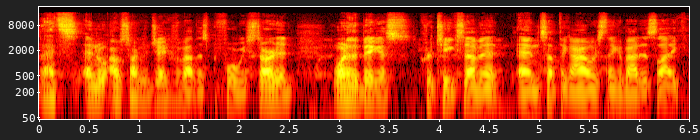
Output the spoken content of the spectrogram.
that's and I was talking to Jacob about this before we started. One of the biggest critiques of it, and something I always think about, is like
